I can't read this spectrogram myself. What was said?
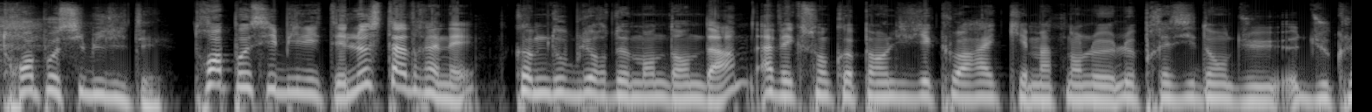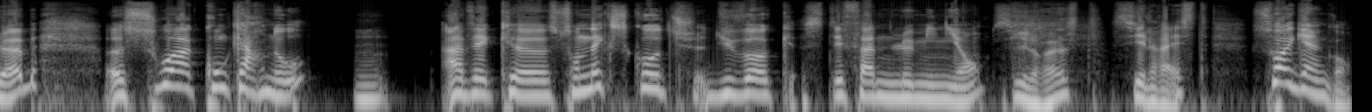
Trois possibilités. Trois possibilités. Le Stade Rennais, comme doublure de Mandanda, avec son copain Olivier Cloirec, qui est maintenant le, le président du, du club. Euh, soit Concarneau, Mm. avec euh, son ex-coach du VOC, Stéphane Lemignan, S'il reste. s'il reste. Soit Guingamp.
